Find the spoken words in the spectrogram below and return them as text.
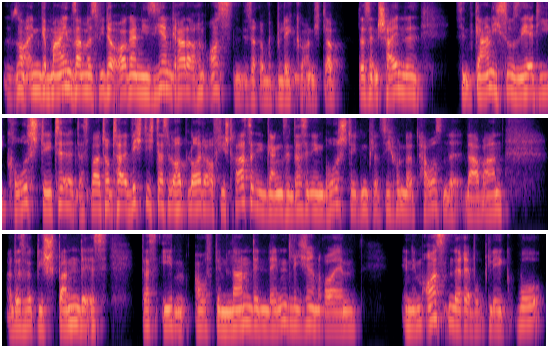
so ein gemeinsames Wiederorganisieren, gerade auch im Osten dieser Republik. Und ich glaube, das Entscheidende sind gar nicht so sehr die Großstädte. Das war total wichtig, dass überhaupt Leute auf die Straße gegangen sind, dass in den Großstädten plötzlich Hunderttausende da waren. Und das wirklich Spannende ist, dass eben auf dem Land, in ländlichen Räumen, in dem Osten der Republik, wo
